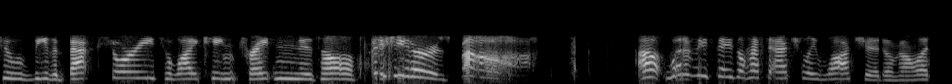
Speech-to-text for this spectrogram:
to be the backstory to why King Triton is all fish eaters. Ah! Uh, one of these days I'll have to actually watch it, and I'll let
